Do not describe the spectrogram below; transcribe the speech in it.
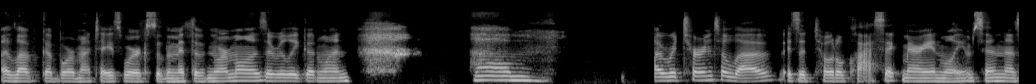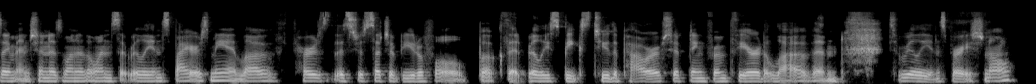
I love Gabor Mate's work. So, The Myth of Normal is a really good one. Um, a Return to Love is a total classic. Marianne Williamson, as I mentioned, is one of the ones that really inspires me. I love hers. It's just such a beautiful book that really speaks to the power of shifting from fear to love. And it's really inspirational.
